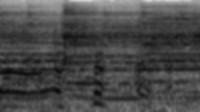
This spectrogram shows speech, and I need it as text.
uh.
